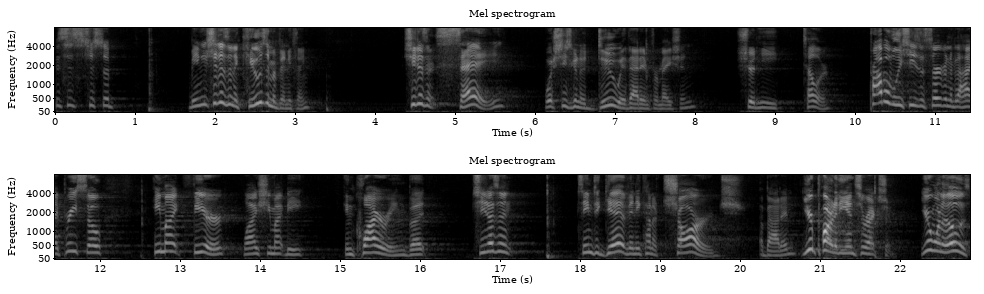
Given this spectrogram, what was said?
This is just a Meaning she doesn't accuse him of anything. She doesn't say what she's going to do with that information, should he tell her. Probably she's a servant of the high priest, so he might fear why she might be inquiring, but she doesn't seem to give any kind of charge about him. You're part of the insurrection. You're one of those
